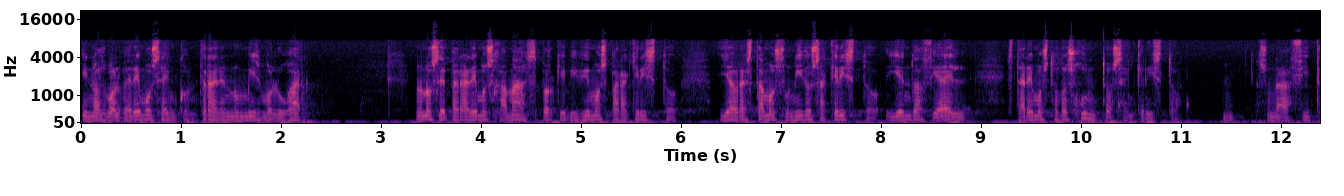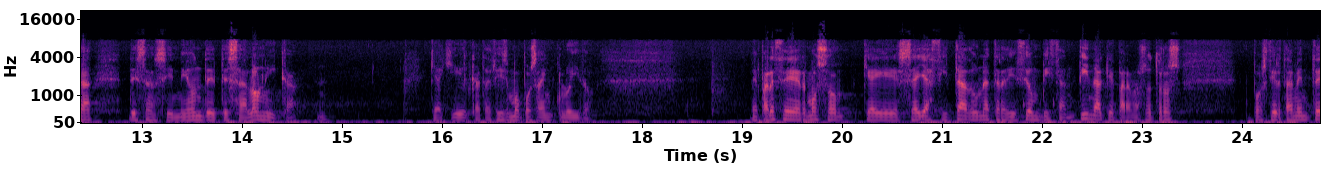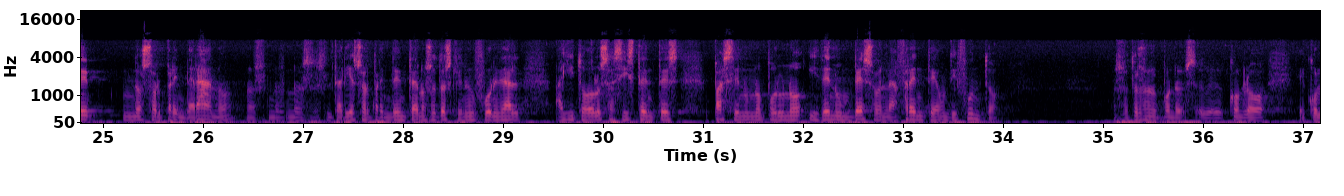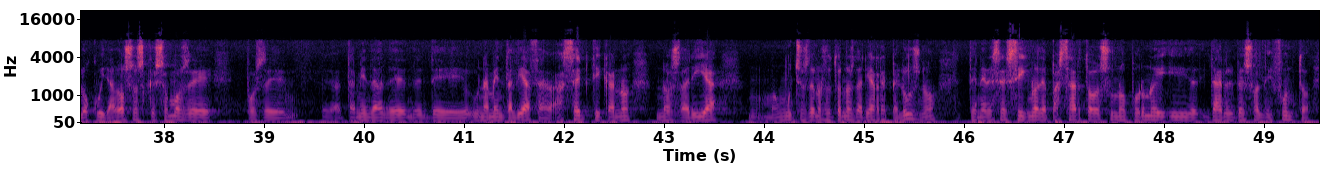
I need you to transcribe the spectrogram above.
y nos volveremos a encontrar en un mismo lugar. No nos separaremos jamás porque vivimos para Cristo y ahora estamos unidos a Cristo, yendo hacia Él. Estaremos todos juntos en Cristo. ¿Mm? Es una cita de San Simeón de Tesalónica, ¿Mm? que aquí el catecismo pues, ha incluido. Me parece hermoso que se haya citado una tradición bizantina que para nosotros, pues ciertamente nos sorprenderá, ¿no? Nos, nos, resultaría sorprendente a nosotros que en un funeral allí todos los asistentes pasen uno por uno y den un beso en la frente a un difunto. Nosotros eh, con lo, eh, con lo cuidadosos que somos de, pues eh, también de, una mentalidad aséptica, ¿no? Nos daría, muchos de nosotros nos daría repelús, ¿no? Tener ese signo de pasar todos uno por uno y, dar el beso al difunto.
